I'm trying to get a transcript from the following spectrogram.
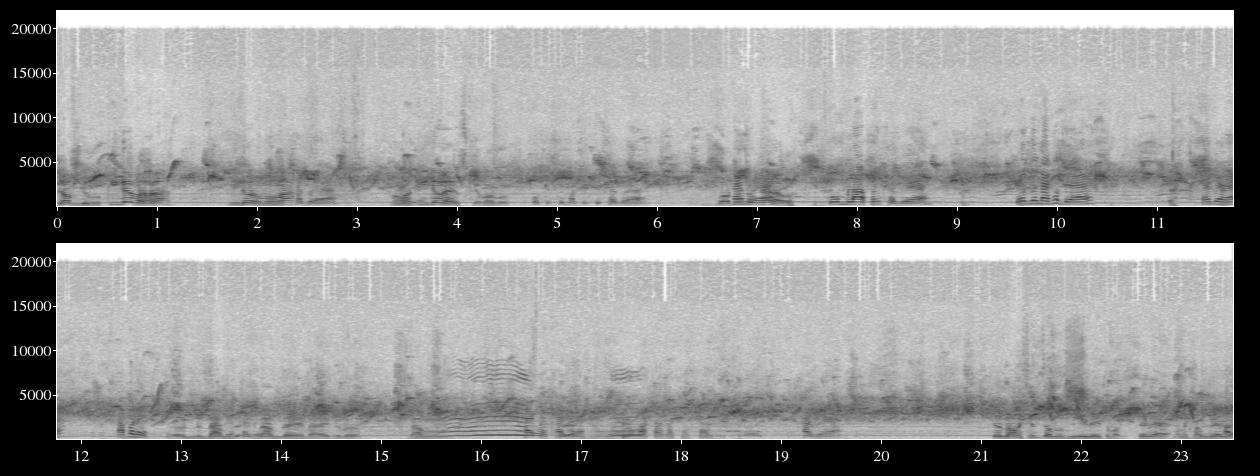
সব দেবো। কি খাবে? কি খাবে মামা? খাবে। মামা কি খাবে আজকে? বলো। কত খাবে। খাবে? কমলা আপেল খাবে? খাবে? খাবে? তারপরে? ওর নাম খাবে, খাবে। নাম দেয় না এগুলো? নাম খাবে খাবে মাথা খাবে। খাবে? চলো আমার সাথে চলো নিয়ে যাই তোমাকে। দেবে? আমার সাথে দেবে?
